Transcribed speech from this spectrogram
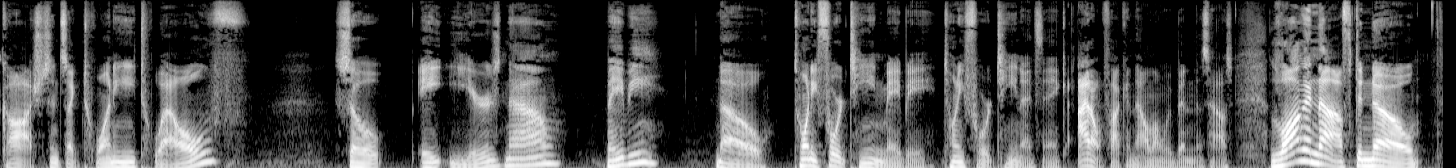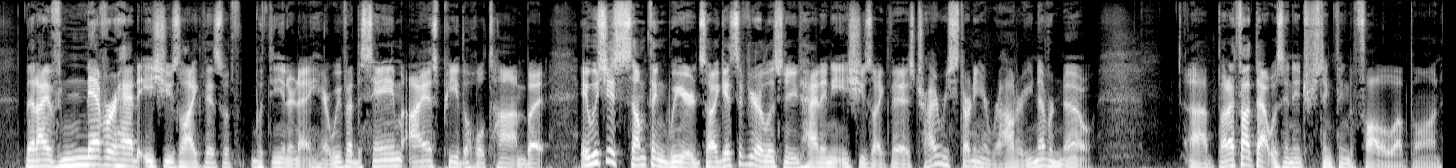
gosh, since like 2012. So 8 years now, maybe? No. 2014 maybe. 2014 I think. I don't fucking know how long we've been in this house. Long enough to know that I've never had issues like this with with the internet here. We've had the same ISP the whole time, but it was just something weird. So I guess if you're a listener, you've had any issues like this, try restarting your router. You never know. Uh, but I thought that was an interesting thing to follow up on.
